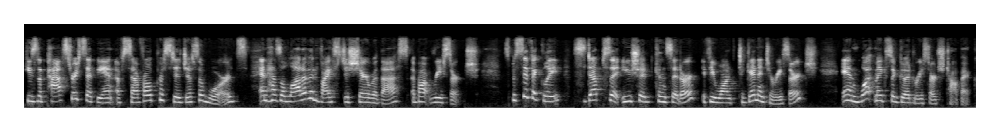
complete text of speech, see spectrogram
He's the past recipient of several prestigious awards and has a lot of advice to share with us about research. Specifically, steps that you should consider if you want to get into research, and what makes a good research topic.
